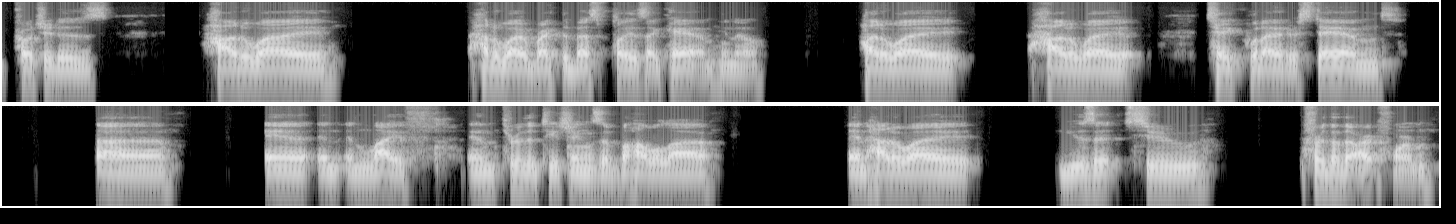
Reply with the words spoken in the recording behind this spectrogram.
approach it is how do I how do I write the best plays I can, you know? How do I how do I take what I understand uh, in, in, in life and through the teachings of Baha'u'llah, and how do I use it to further the art form?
